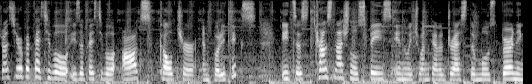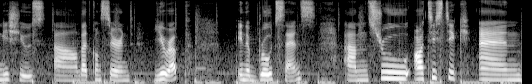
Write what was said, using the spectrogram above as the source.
Trans-Europa Festival is a festival of arts, culture and politics. It's a transnational space in which one can address the most burning issues uh, that concern Europe in a broad sense um, through artistic and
